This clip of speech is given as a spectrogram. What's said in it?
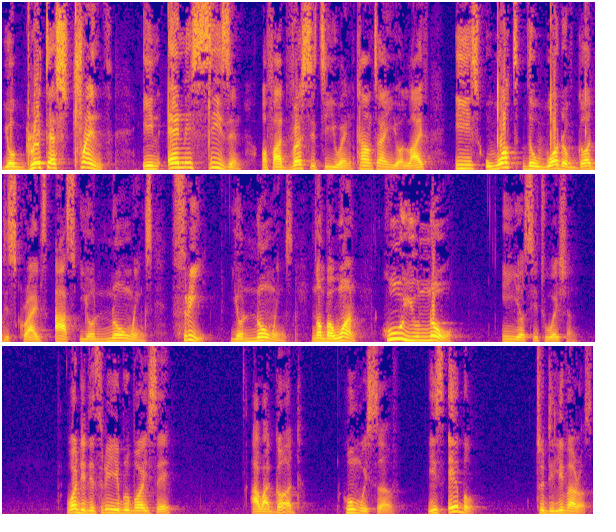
Your greatest strength in any season of adversity you encounter in your life is what the Word of God describes as your knowings. Three, your knowings. Number one, who you know in your situation. What did the three Hebrew boys say? Our God, whom we serve, is able to deliver us,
